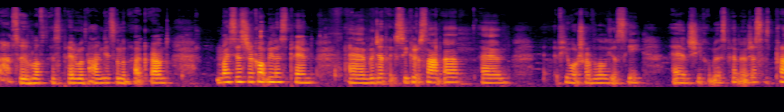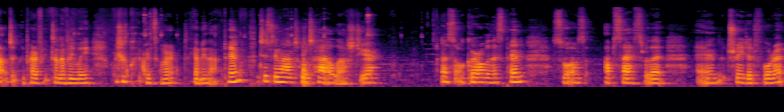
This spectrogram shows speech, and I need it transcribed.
absolutely love this pin with Angus in the background. My sister got me this pin, and um, we did like Secret Santa. Um, if you watch our vlog, you'll see and she got me this pin and just is practically perfect in every way which is quite nice of her to get me that pin. Disneyland Hotel last year I saw a girl with this pin so I was obsessed with it and traded for it.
